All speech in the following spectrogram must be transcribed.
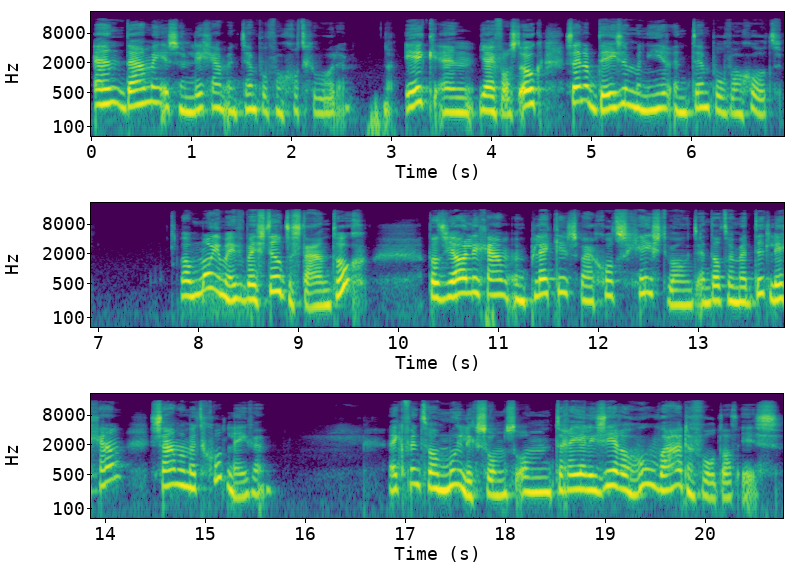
En daarmee is hun lichaam een tempel van God geworden. Nou, ik en jij vast ook zijn op deze manier een tempel van God. Wel mooi om even bij stil te staan, toch? Dat jouw lichaam een plek is waar Gods geest woont en dat we met dit lichaam samen met God leven. Ik vind het wel moeilijk soms om te realiseren hoe waardevol dat is.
